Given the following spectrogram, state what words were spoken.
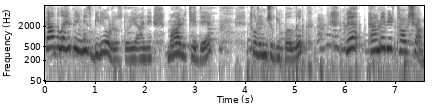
Gumball'ı hepimiz biliyoruzdur yani mavi kedi, turuncu bir balık ve pembe bir tavşan.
